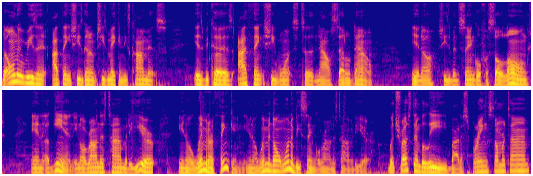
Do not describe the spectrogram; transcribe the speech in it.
The only reason I think she's gonna she's making these comments is because I think she wants to now settle down. You know, she's been single for so long and again, you know, around this time of the year, you know, women are thinking, you know, women don't want to be single around this time of the year. But trust and believe by the spring, summertime,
